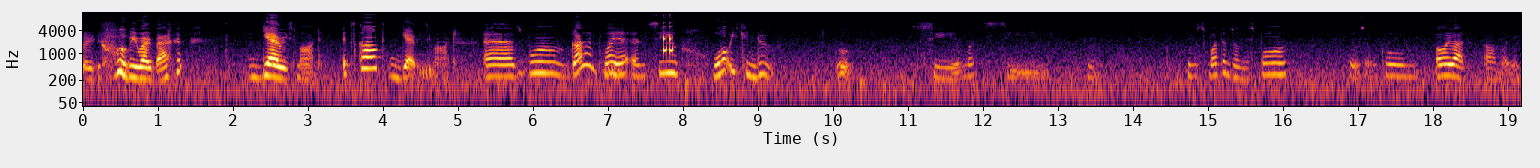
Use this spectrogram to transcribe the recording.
Wait, we'll be right back. Garry's Mod. It's called Garry's Mod. As we're gonna play it and see what we can do. Ooh. Let's see, let's see. Hmm. There's weapons on the spawn. There's a cool. Oh my god. Oh, I'm lagging.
